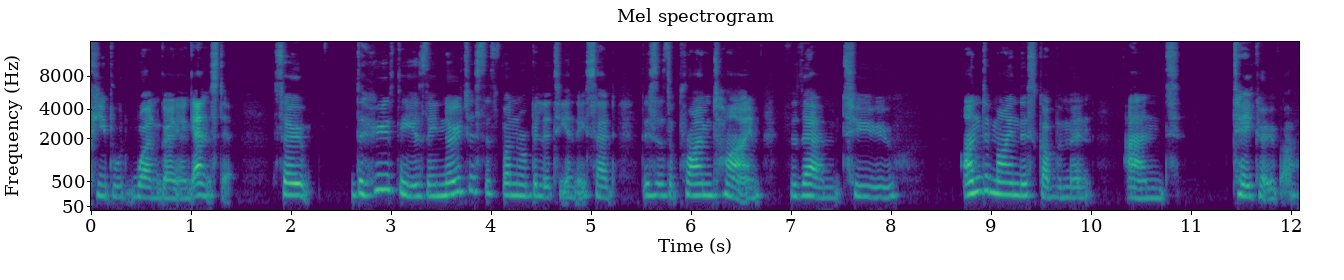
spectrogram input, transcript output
people weren't going against it. So the Houthis, they noticed this vulnerability and they said this is the prime time for them to undermine this government and take over.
